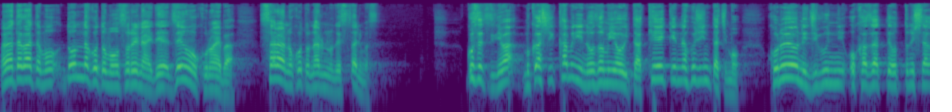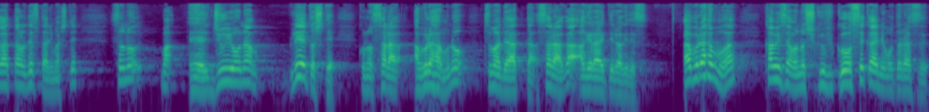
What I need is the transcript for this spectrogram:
あなた方もどんなことも恐れないで善を行えばサラのことなるのです。とあります。5節には昔神に望みを置いた敬虔な婦人たちもこのように自分を飾って夫に従ったのです。とありましてその、まあえー、重要な例としてこのサラアブラハムの妻であったサラが挙げられているわけです。アブラハムは神様の祝福を世界にもたらす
